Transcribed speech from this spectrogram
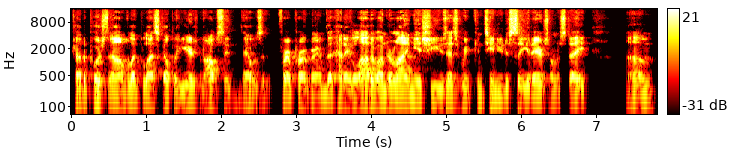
tried to push the envelope the last couple of years, but obviously that was for a program that had a lot of underlying issues, as we continue to see at Arizona State. Um,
